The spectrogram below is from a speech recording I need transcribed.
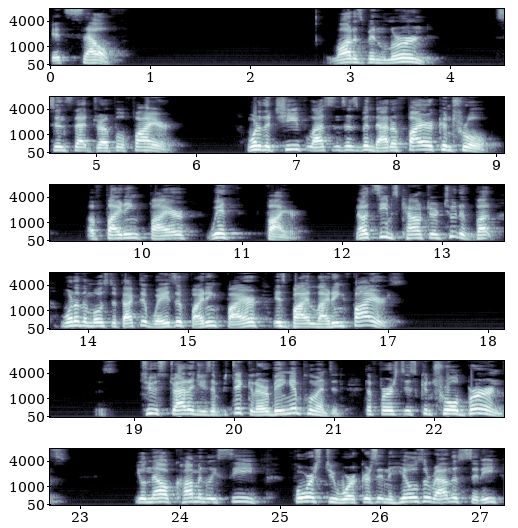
itself. A lot has been learned since that dreadful fire. One of the chief lessons has been that of fire control, of fighting fire with fire. Now it seems counterintuitive, but one of the most effective ways of fighting fire is by lighting fires. There's two strategies in particular are being implemented. The first is controlled burns. You'll now commonly see forestry workers in the hills around the city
